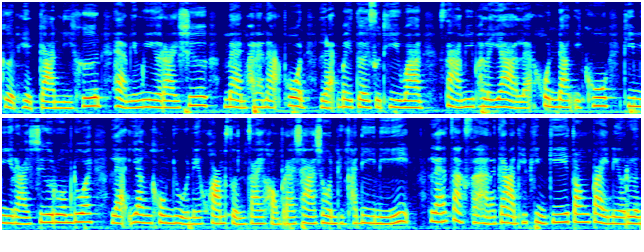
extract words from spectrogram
เกิดเหตุการณ์นี้ขึ้น แถมยังมีรายชื่อ แมนพัฒนาพลและใบเตยสุธีวานสามีภรรยาและคนดังอีกคู่ที่มีรายชื่อร่วมด้วย และยังคงอยู่ในความสนใจของประชาชนถึงคดีนี้ และจากสถานการณ์ที่พิงกี้ต้องไปในเรือน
